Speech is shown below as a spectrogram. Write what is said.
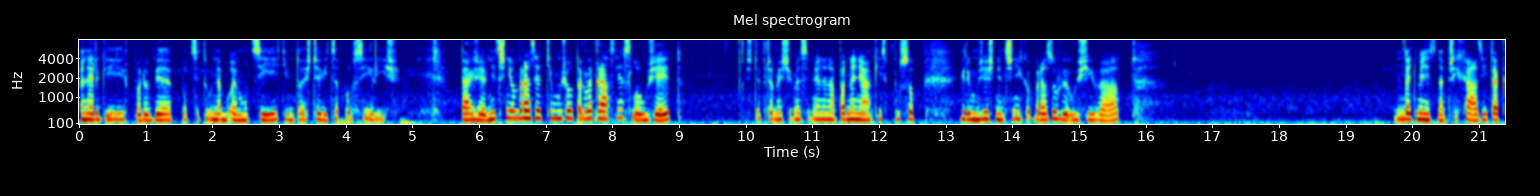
energii v podobě pocitů nebo emocí, tím to ještě více posílíš. Takže vnitřní obrazy ti můžou takhle krásně sloužit. Ještě přemýšlím, jestli mě nenapadne nějaký způsob, kdy můžeš vnitřních obrazů využívat. Teď mi nic nepřichází, tak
